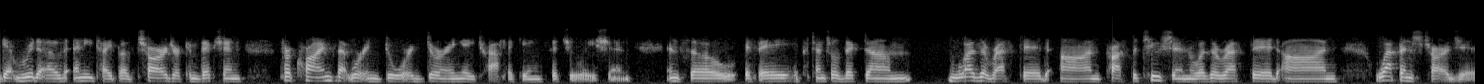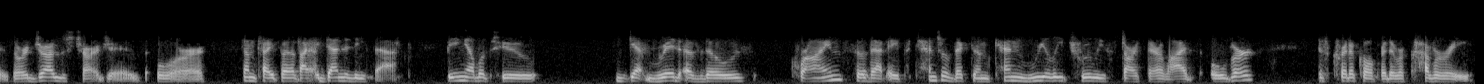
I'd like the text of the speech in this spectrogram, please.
get rid of any type of charge or conviction for crimes that were endured during a trafficking situation. And so if a potential victim was arrested on prostitution, was arrested on weapons charges or drugs charges or some type of identity theft, being able to get rid of those crimes so that a potential victim can really truly start their lives over is critical for the recovery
